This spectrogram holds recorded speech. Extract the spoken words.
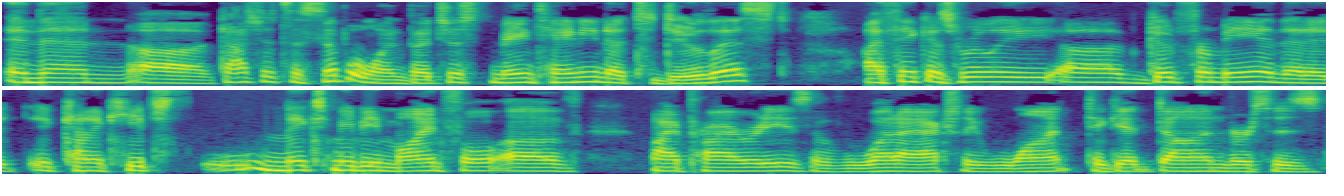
And then uh, gosh it's a simple one but just maintaining a to-do list i think is really uh, good for me and that it, it kind of keeps makes me be mindful of my priorities of what I actually want to get done versus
